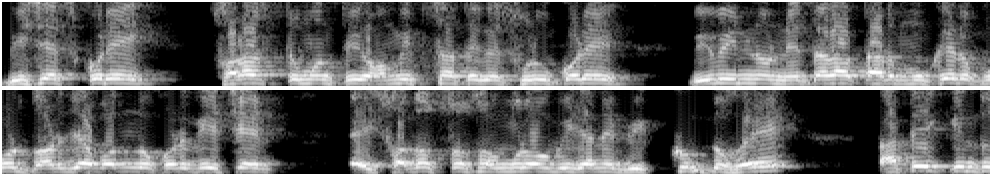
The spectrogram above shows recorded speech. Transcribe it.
বিশেষ করে স্বরাষ্ট্রমন্ত্রী অমিত শাহ থেকে শুরু করে বিভিন্ন নেতারা তার মুখের ওপর দরজা বন্ধ করে দিয়েছেন, এই সদস্য সংগ্রহ অভিযানে বিক্ষুব্ধ হয়ে, তাতেই কিন্তু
